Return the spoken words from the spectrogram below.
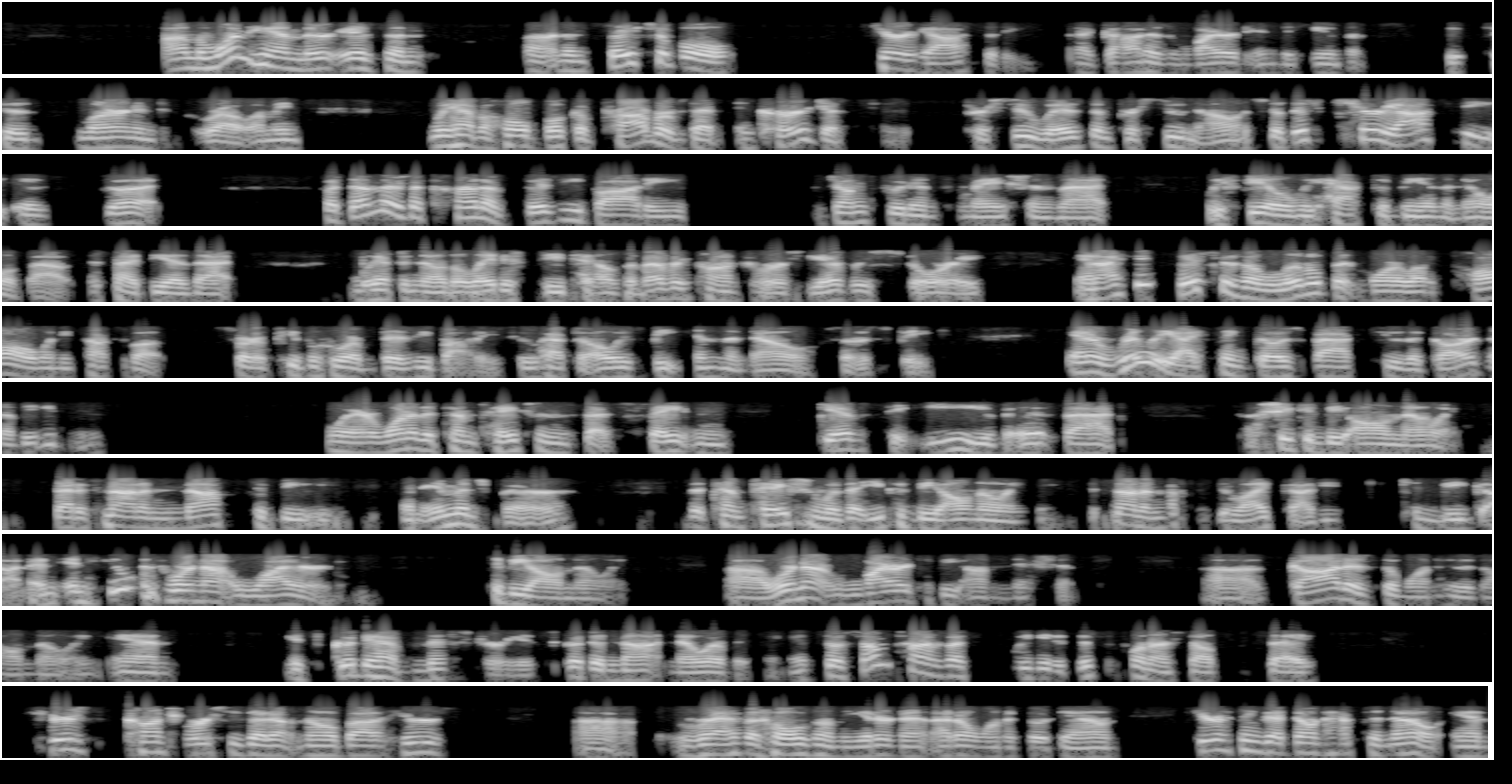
On the one hand, there is an, an insatiable curiosity that God has wired into humans to, to learn and to grow. I mean, we have a whole book of Proverbs that encourage us to pursue wisdom, pursue knowledge. So this curiosity is good. But then there's a kind of busybody junk food information that we feel we have to be in the know about. This idea that we have to know the latest details of every controversy, every story. And I think this is a little bit more like Paul when he talks about sort of people who are busybodies, who have to always be in the know, so to speak. And it really, I think, goes back to the Garden of Eden, where one of the temptations that Satan gives to Eve is that she can be all knowing, that it's not enough to be an image bearer. The temptation was that you could be all knowing. It's not enough to be like God, you can be God. And, and humans were not wired to be all knowing, uh, we're not wired to be omniscient. Uh, God is the one who is all knowing. And it's good to have mystery. It's good to not know everything. And so sometimes I think we need to discipline ourselves and say, here's controversies I don't know about. Here's uh, rabbit holes on the internet I don't want to go down. Here are things I don't have to know. And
